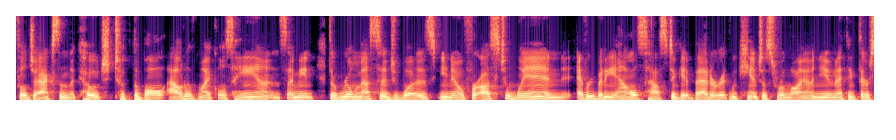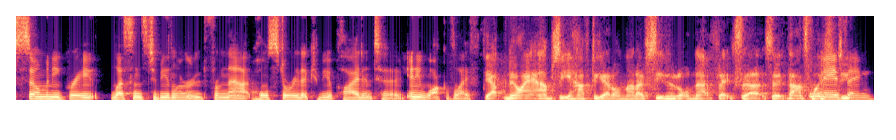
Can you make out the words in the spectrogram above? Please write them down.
Phil Jackson, the coach, took the ball out of Michael's hands, I mean, the real message was, you know, for us to win, everybody else has to get better. We can't just rely on you. And I think there's so many great lessons to be learned from that whole story that can be applied into any walk of life. Yeah, no, I absolutely have to get on that. I've seen it on Netflix. Uh, so that's my Amazing.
